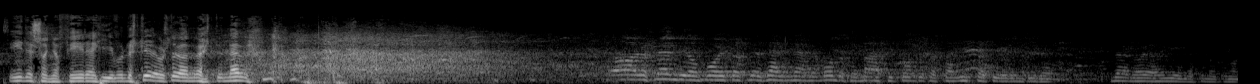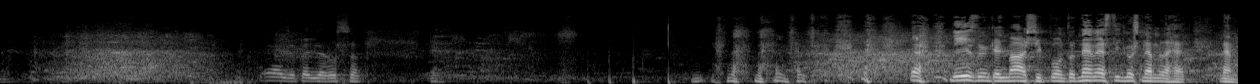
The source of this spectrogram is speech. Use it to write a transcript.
az édesanyja félrehívott, de tényleg most olyan, hogy nem... Jaj, most folytatni, nem, nem, nem, mondok egy másik pontot, aztán visszatérünk ide. Nem, olyan hülyén veszem, hogy magam. Helyzet egyre rosszabb. Nem, nem, nem. Nézzünk egy másik pontot. Nem, ezt így most nem lehet. Nem.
